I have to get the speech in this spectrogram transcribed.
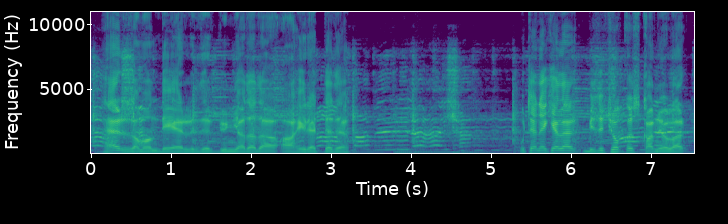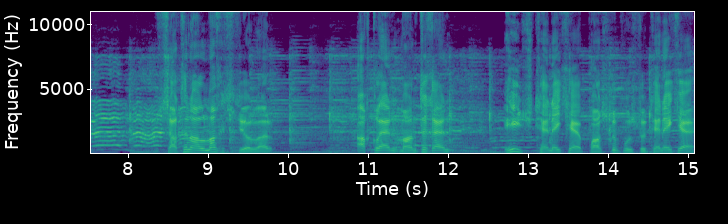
Her zaman değerlidir. Dünyada da ahirette de. Bu tenekeler bizi çok kıskanıyorlar. Satın almak istiyorlar. Aklen, mantıken hiç teneke, paslı puslu teneke,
